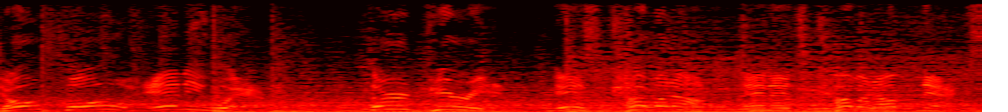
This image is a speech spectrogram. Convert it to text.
Don't go anywhere. third period is coming up, and it's coming up next.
